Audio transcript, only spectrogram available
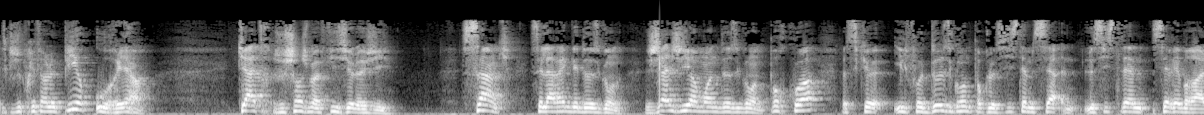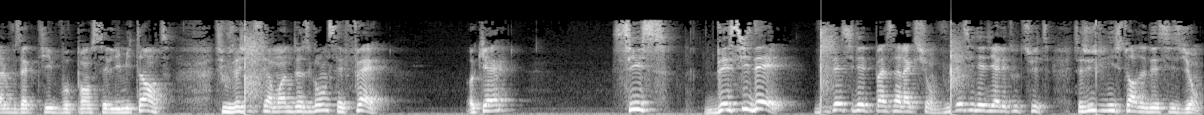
Est-ce que je préfère le pire ou rien? Quatre, je change ma physiologie. 5. C'est la règle des deux secondes. J'agis en moins de deux secondes. Pourquoi? Parce que il faut deux secondes pour que le système, le système cérébral vous active vos pensées limitantes. Si vous agissez en moins de deux secondes, c'est fait. Ok? 6. Décidez vous décidez de passer à l'action, vous décidez d'y aller tout de suite. C'est juste une histoire de décision.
